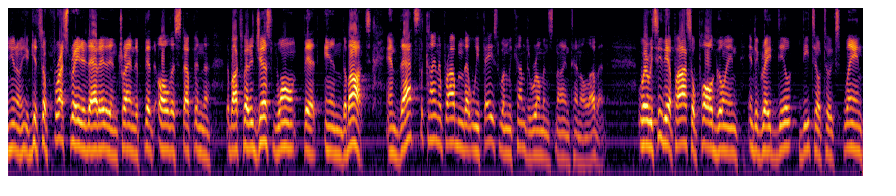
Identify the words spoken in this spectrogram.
You know, you get so frustrated at it and trying to fit all this stuff in the the box, but it just won't fit in the box. And that's the kind of problem that we face when we come to Romans 9, 10, 11, where we see the Apostle Paul going into great deal, detail to explain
